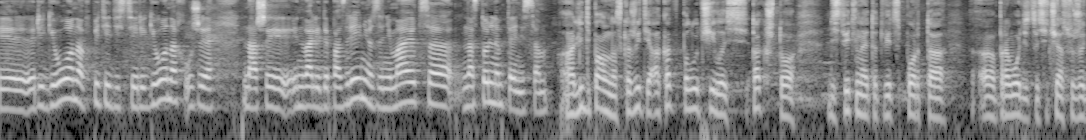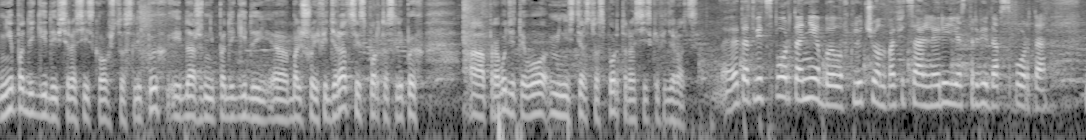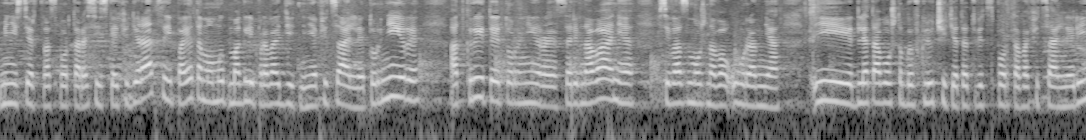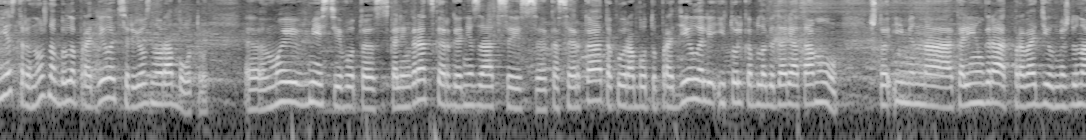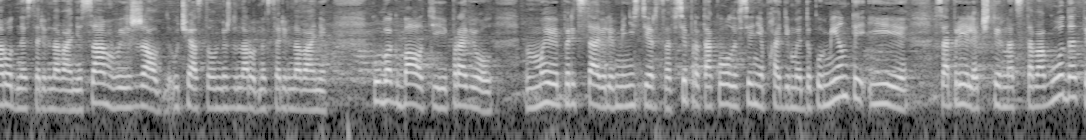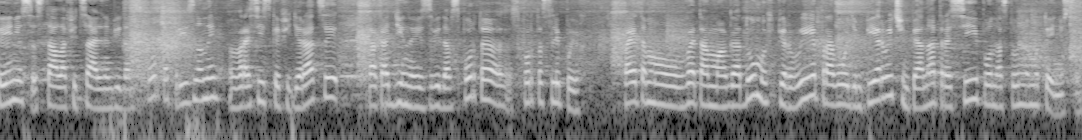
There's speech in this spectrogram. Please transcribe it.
регионов, в 50 регионах уже наши инвалиды по зрению занимаются настольным теннисом. А, Лидия Павловна, скажите, а как получилось так, что действительно этот вид спорта проводится сейчас уже не под эгидой Всероссийского общества слепых и даже не под эгидой э, Большой Федерации спорта слепых, а проводит его Министерство спорта Российской Федерации. Этот вид спорта не был включен в официальный реестр видов спорта Министерства спорта Российской Федерации, поэтому мы могли проводить неофициальные турниры, открытые турниры, соревнования всевозможного уровня. И для того, чтобы включить этот вид спорта в официальный реестр, нужно было проделать серьезную работу. Э, мы вместе вот э, с Калининградской организацией, с КСРК такую работу проделали, и только благодаря тому, что именно Калининград проводил международные соревнования, сам выезжал, участвовал в международных соревнованиях, Кубок Балтии провел, мы представили в министерство все протоколы, все необходимые документы, и с апреля 2014 года теннис стал официальным видом спорта, признанный в Российской Федерации как один из видов спорта, спорта слепых. Поэтому в этом году мы впервые проводим первый чемпионат России по настольному теннису.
